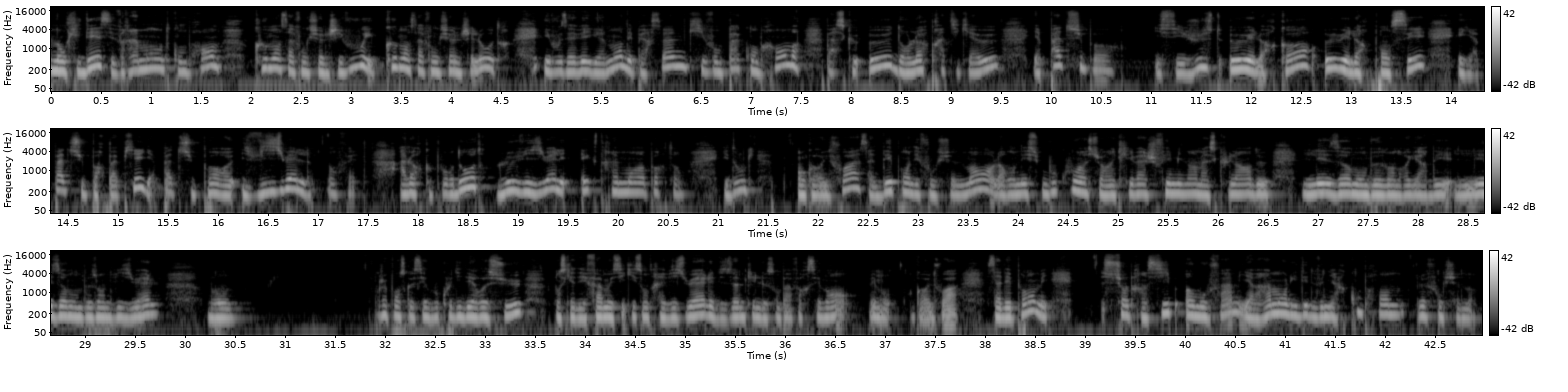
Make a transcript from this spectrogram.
Donc l'idée, c'est vraiment de comprendre comment ça fonctionne chez vous et comment ça fonctionne chez l'autre. Et vous avez également des personnes qui vont pas comprendre parce que eux, dans leur pratique à eux, il n'y a pas de support. C'est juste eux et leur corps, eux et leurs pensées, et il n'y a pas de support papier, il n'y a pas de support euh, visuel en fait. Alors que pour d'autres, le visuel est extrêmement important. Et donc, encore une fois, ça dépend des fonctionnements. Alors on est beaucoup hein, sur un clivage féminin-masculin de les hommes ont besoin de regarder, les hommes ont besoin de visuel. Bon, je pense que c'est beaucoup d'idées reçues. Je pense qu'il y a des femmes aussi qui sont très visuelles et des hommes qui ne le sont pas forcément. Mais bon, encore une fois, ça dépend. Mais sur le principe, homme ou femme, il y a vraiment l'idée de venir comprendre le fonctionnement.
